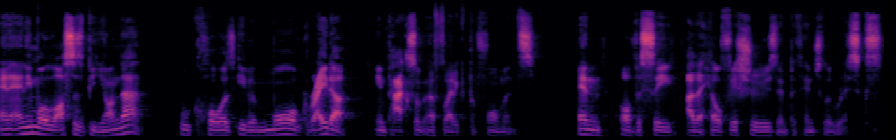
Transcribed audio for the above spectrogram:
And any more losses beyond that will cause even more greater impacts on athletic performance and obviously other health issues and potential risks.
